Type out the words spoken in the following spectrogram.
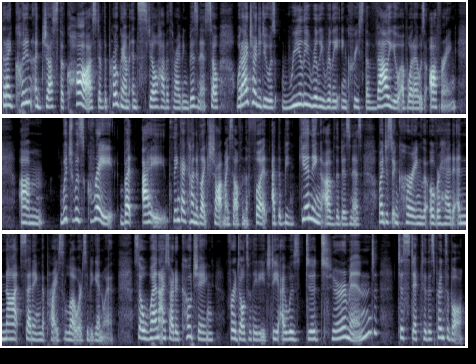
that I couldn't adjust the cost of the program and still have a thriving business. So, what I tried to do was really, really, really increase the value of what I was offering. Um, which was great, but I think I kind of like shot myself in the foot at the beginning of the business by just incurring the overhead and not setting the price lower to begin with. So when I started coaching for adults with ADHD, I was determined to stick to this principle.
